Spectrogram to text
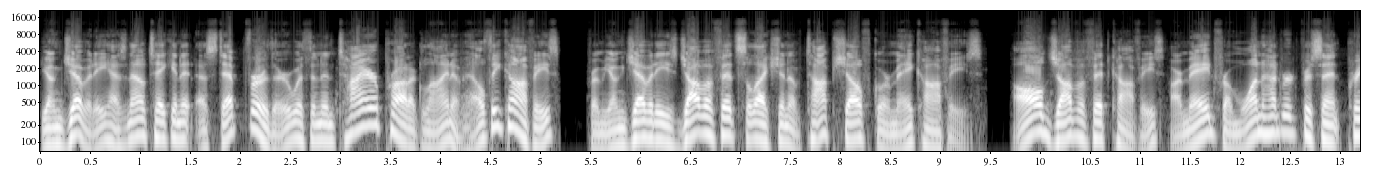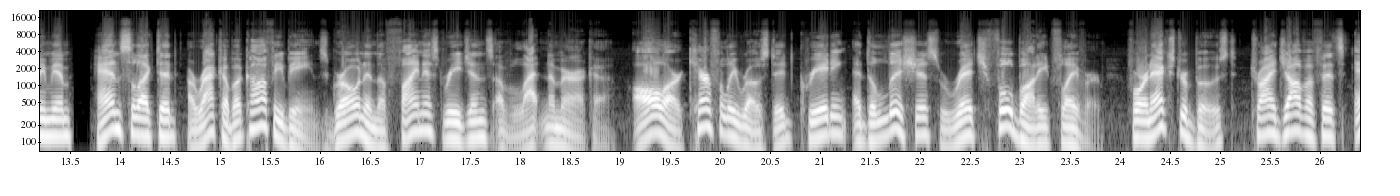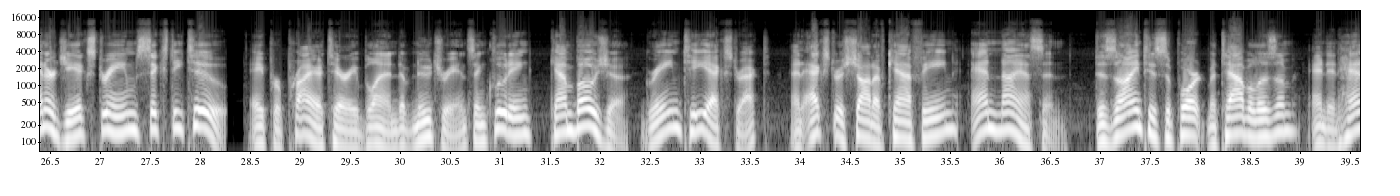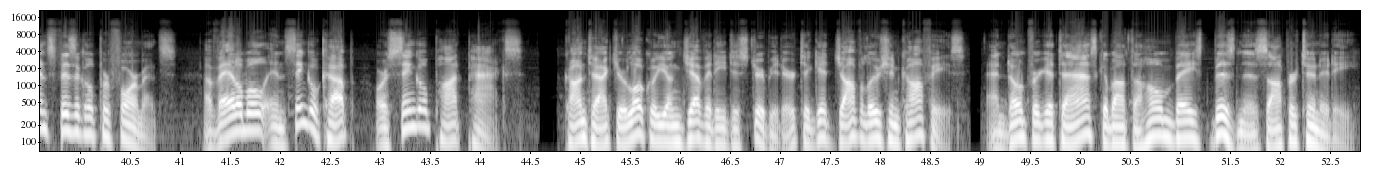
Youngevity has now taken it a step further with an entire product line of healthy coffees from Youngevity's JavaFit selection of top shelf gourmet coffees. All JavaFit coffees are made from 100% premium, hand selected Arabica coffee beans grown in the finest regions of Latin America. All are carefully roasted, creating a delicious, rich, full bodied flavor. For an extra boost, try JavaFit's Energy Extreme 62 a proprietary blend of nutrients including cambogia, green tea extract, an extra shot of caffeine, and niacin. Designed to support metabolism and enhance physical performance. Available in single cup or single pot packs. Contact your local Youngevity distributor to get Javalution coffees. And don't forget to ask about the home based business opportunity.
